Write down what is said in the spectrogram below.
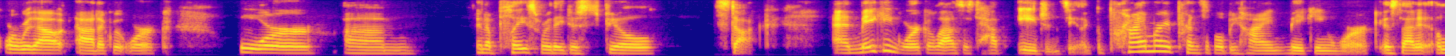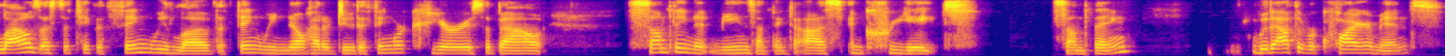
or without adequate work or um, in a place where they just feel stuck. And making work allows us to have agency. Like the primary principle behind making work is that it allows us to take the thing we love, the thing we know how to do, the thing we're curious about, something that means something to us, and create something without the requirement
